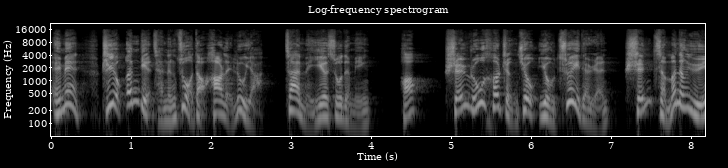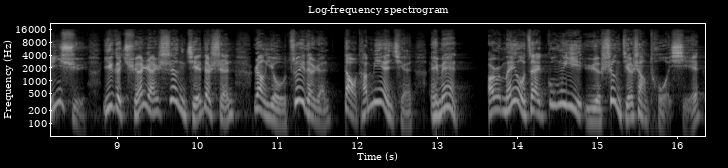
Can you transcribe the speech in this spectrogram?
Amen。只有恩典才能做到。哈利路亚。赞美耶稣的名。好，神如何拯救有罪的人？神怎么能允许一个全然圣洁的神让有罪的人到他面前？Amen。而没有在公义与圣洁上妥协。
